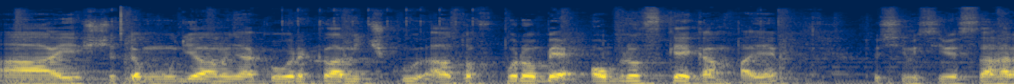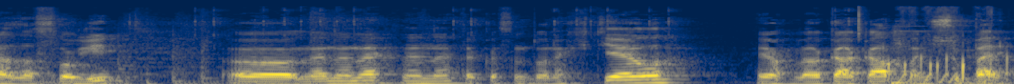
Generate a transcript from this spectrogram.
A ještě tomu uděláme nějakou reklamičku, ale to v podobě obrovské kampaně, což si myslím, že se hra zaslouží. Uh, ne, ne, ne, ne, ne, takhle jsem to nechtěl. Jo, velká kampaň, super.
